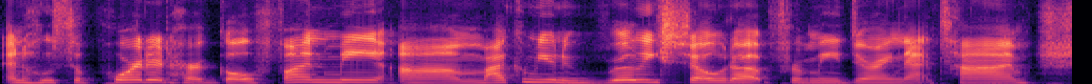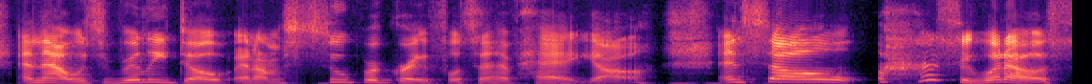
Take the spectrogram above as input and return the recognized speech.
and who supported her GoFundMe. Um, my community really showed up for me during that time, and that was really dope. And I'm super grateful to have had y'all. And so, let's see what else.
